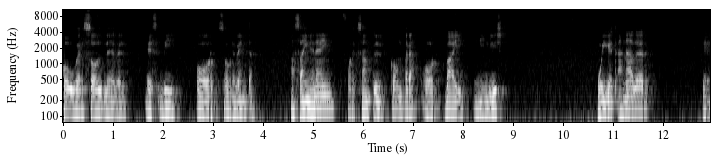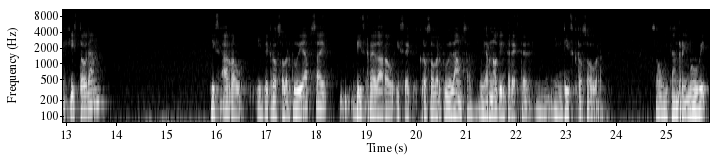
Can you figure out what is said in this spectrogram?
oversold level SV or sobreventa. Assign a name, for example, compra or buy in English. We get another uh, histogram. This arrow is the crossover to the upside. This red arrow is a crossover to the downside. We are not interested in, in this crossover. So we can remove it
